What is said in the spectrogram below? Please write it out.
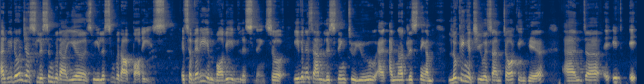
And we don't just listen with our ears, we listen with our bodies it's a very embodied listening. So even as I'm listening to you, and I'm not listening, I'm looking at you as I'm talking here, and uh, it, it,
